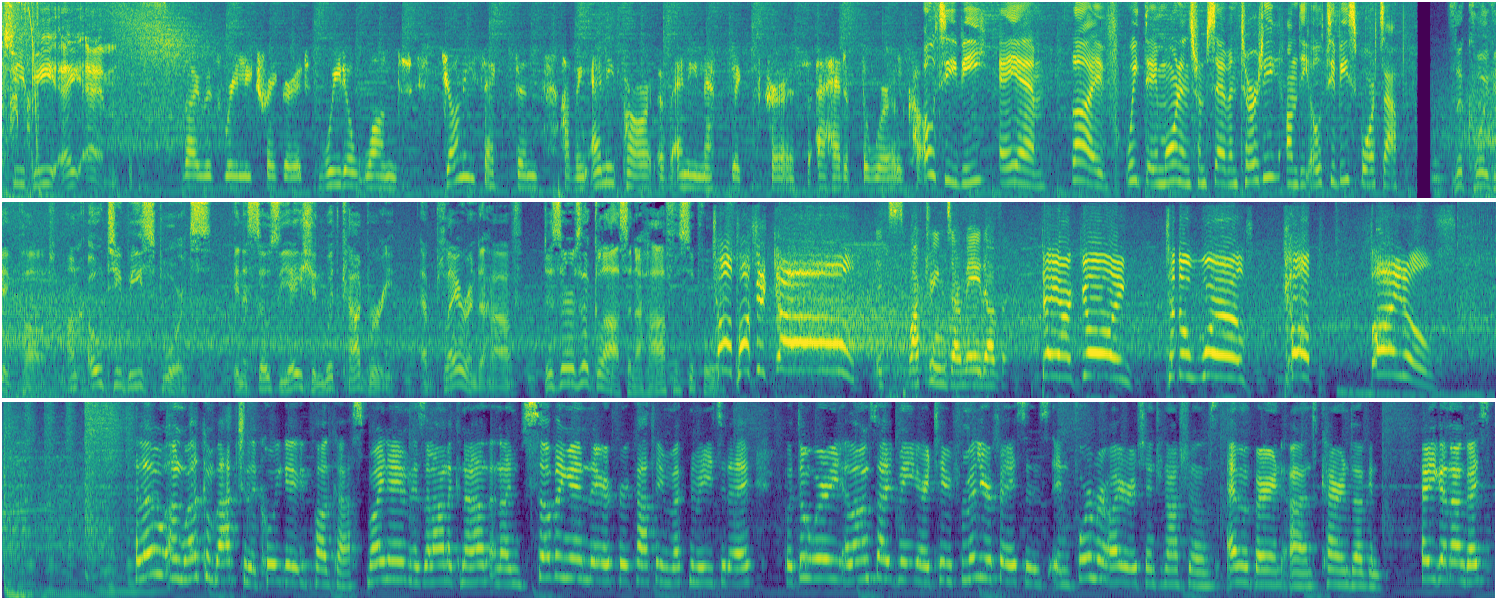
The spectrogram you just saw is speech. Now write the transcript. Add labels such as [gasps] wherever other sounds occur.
OTB AM. I was really triggered. We don't want Johnny Sexton having any part of any Netflix curse ahead of the World Cup. OTB AM live weekday mornings from 7:30 on the OTB Sports app. The COYGIG Pod on OTB Sports in association with Cadbury. A player and a half deserves a glass and a half of support. Top pocket goal! It's what dreams are made of. They are going to the World Cup Finals. Hello and welcome back to the COYGIG podcast. My name is Alanna Cunnane and I'm subbing in there for Kathleen McNamee today. But don't worry, alongside me are two familiar faces in former Irish internationals, Emma Byrne and Karen Duggan. How are you getting on, guys?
